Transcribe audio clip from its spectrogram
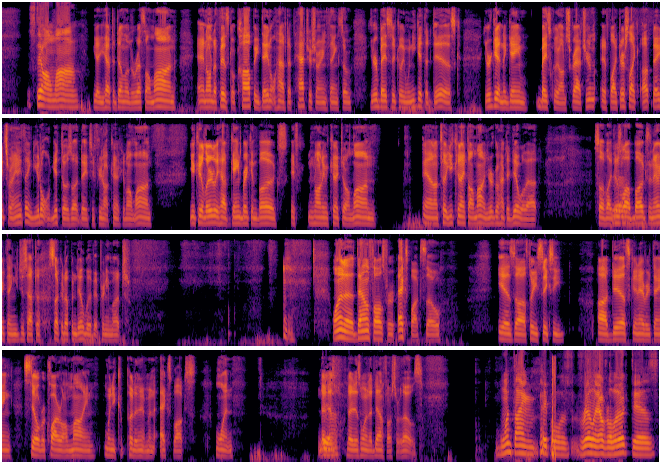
still online. yeah, you have to download the rest online, and on the physical copy, they don't have the patches or anything. So you're basically when you get the disc, you're getting the game basically on scratch. You're if like there's like updates or anything, you don't get those updates if you're not connected online. You could literally have game breaking bugs if you're not even connected online, and until you connect online, you're gonna have to deal with that. So if like there's a lot of bugs and everything, you just have to suck it up and deal with it pretty much. One of the downfalls for Xbox though is uh 360 uh disc and everything still require online when you could put it in an Xbox One. That is Yeah. that is one of the downfalls for those. One thing people have really overlooked is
